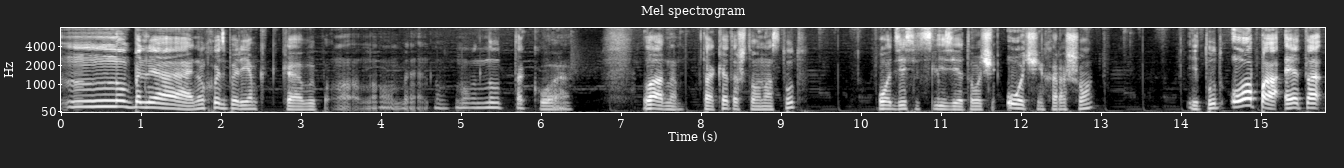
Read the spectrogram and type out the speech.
Ну, бля, ну хоть бы ремка какая выпала. Ну, бля, ну, ну, ну, такое. Ладно. Так, это что у нас тут? О, 10 слизи, это очень, очень хорошо. И тут, опа, это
